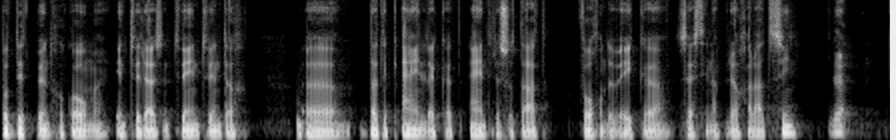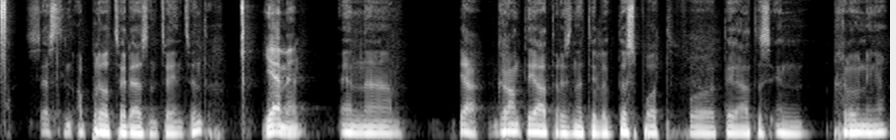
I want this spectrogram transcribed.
tot dit punt gekomen in 2022. Uh, dat ik eindelijk het eindresultaat volgende week uh, 16 april ga laten zien. Ja, 16 april 2022. Ja, yeah, man. En uh, ja, Grand Theater is natuurlijk de spot voor theaters in Groningen.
